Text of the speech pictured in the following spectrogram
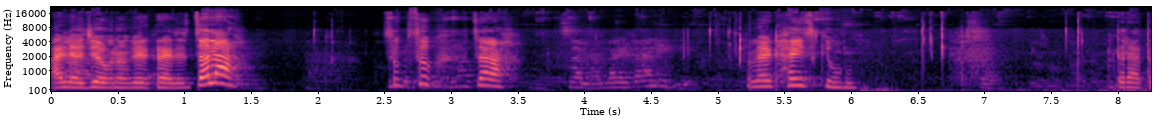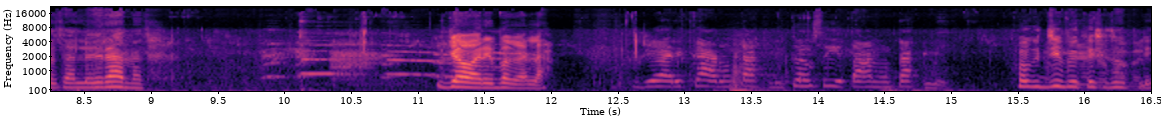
आल्यावर जेवण वगैरे करायचं चला! सुख सुख. चला. लाइट आहेच की मग. तर आता चाललोय रानात. ज्वारी बघायला. ज्वारी काढून टाकली कंस इथं आणून टाकली. हो जिबे कशी झोपली?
